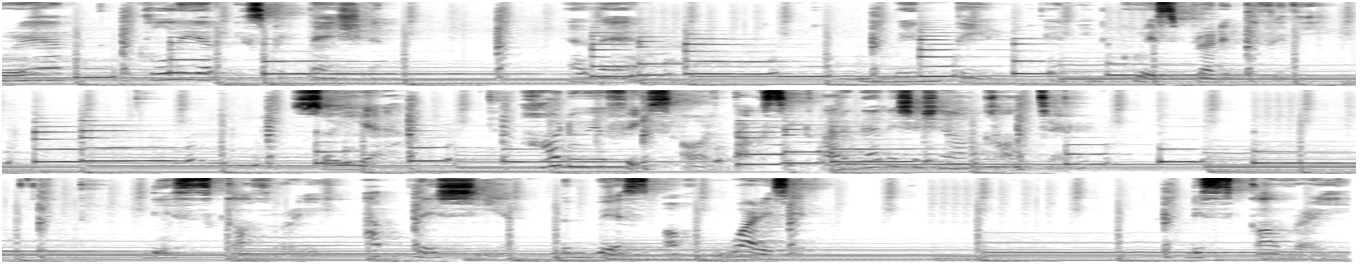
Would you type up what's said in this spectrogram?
create clear expectation, and then maintain and increase productivity. So yeah, how do we fix our toxic organizational culture? What is it. Discovery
